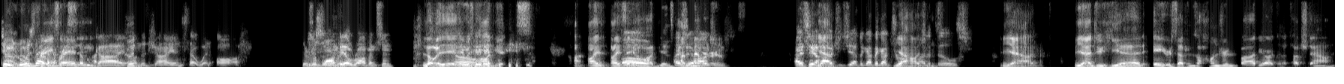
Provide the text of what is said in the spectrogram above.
Dude, don't who know, was that crazy. random guy Good- on the Giants that went off? The Was it receiver. Wan'Dale Robinson? no, it, it was No. Hodgins. I, I, Isaiah Oh, Hodgins. I've Isaiah never heard Hodgins. Isaiah Yeah. Hodgins, yeah, the guy that got Yeah, dropped by the Bills. Yeah. Yeah. Yeah, dude. He had eight receptions, 105 yards, and a touchdown.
